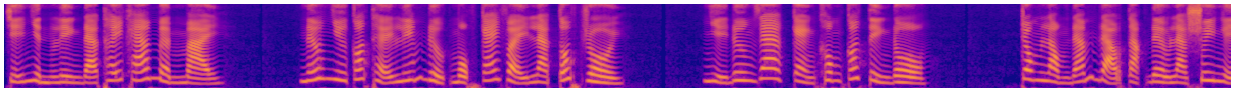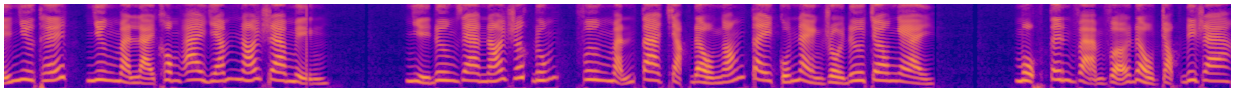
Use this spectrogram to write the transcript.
Chỉ nhìn liền đã thấy khá mềm mại. Nếu như có thể liếm được một cái vậy là tốt rồi." Nhị đương gia càng không có tiền đồ. Trong lòng đám đạo tặc đều là suy nghĩ như thế, nhưng mà lại không ai dám nói ra miệng. Nhị đương gia nói rất đúng, Vương Mãnh ta chặt đầu ngón tay của nàng rồi đưa cho ngài. Một tên vạm vỡ đầu trọc đi ra.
